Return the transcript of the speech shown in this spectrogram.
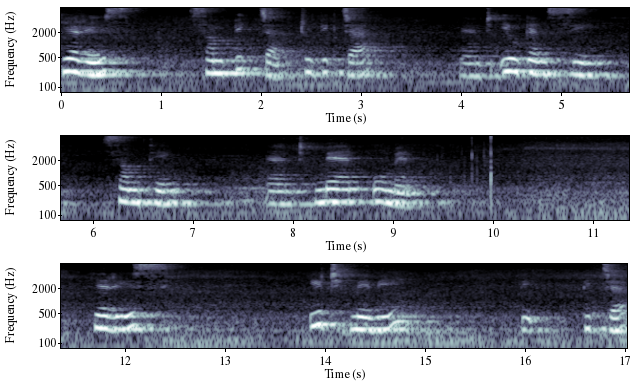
Here is some picture, two picture and you can see something and man woman. Here is it may be picture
